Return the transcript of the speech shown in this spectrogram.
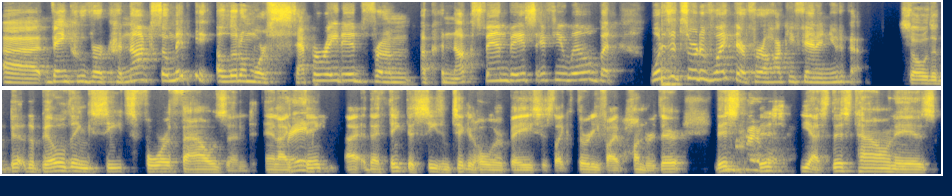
uh, Vancouver Canucks. So maybe a little more separated from a Canucks fan base, if you will. But what is it sort of like there for a hockey fan in Utica? So the the building seats four thousand, and Great. I think I, I, think the season ticket holder base is like thirty five hundred. There, this Incredible. this yes, this town is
